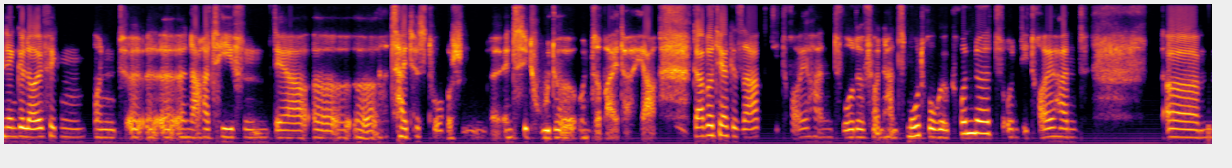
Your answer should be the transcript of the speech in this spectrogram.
in den geläufigen und äh, äh, äh, Narrativen der äh, äh, zeithistorischen äh, Institute und so weiter. Ja, da wird ja gesagt, die Treuhand wurde von Hans Modrow gegründet und die Treuhand ähm,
